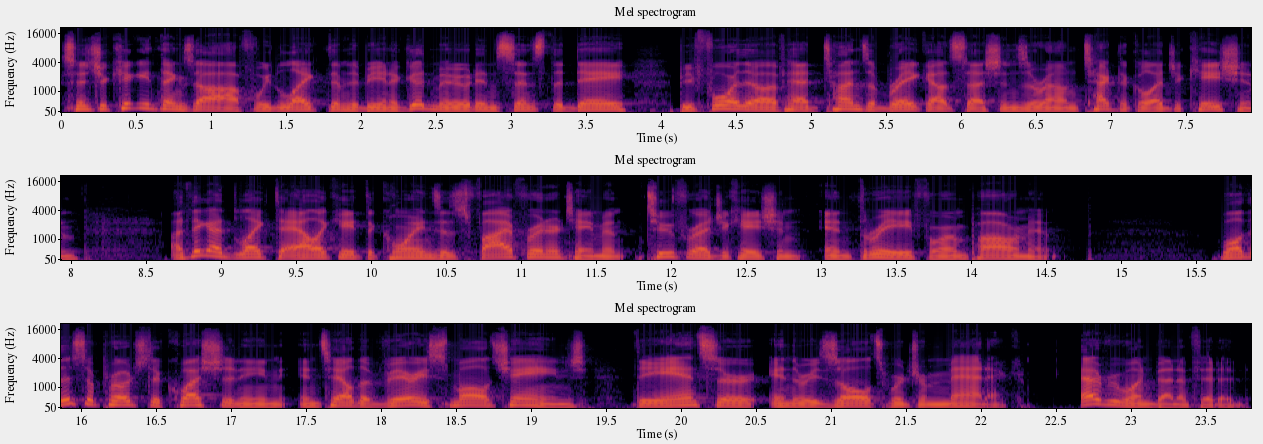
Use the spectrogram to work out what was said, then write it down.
Since you're kicking things off, we'd like them to be in a good mood, and since the day before they'll have had tons of breakout sessions around technical education, I think I'd like to allocate the coins as five for entertainment, two for education, and three for empowerment. While this approach to questioning entailed a very small change, the answer and the results were dramatic. Everyone benefited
